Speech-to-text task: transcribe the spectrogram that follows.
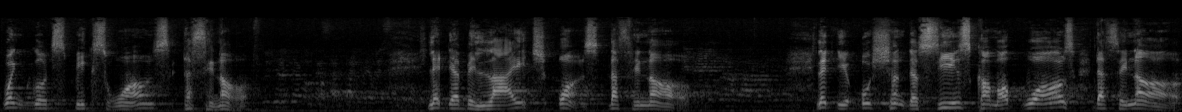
When God speaks once, that's enough. Let there be light once, that's enough. Let the ocean, the seas come up once, that's enough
